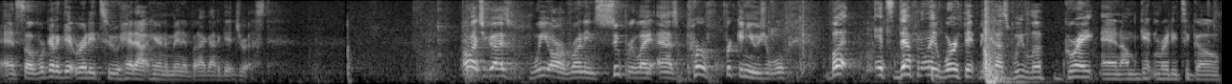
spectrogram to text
and so we're gonna get ready to head out here in a minute, but I gotta get dressed. All right, you guys, we are running super late as per freaking usual, but it's definitely worth it because we look great and I'm getting ready to go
